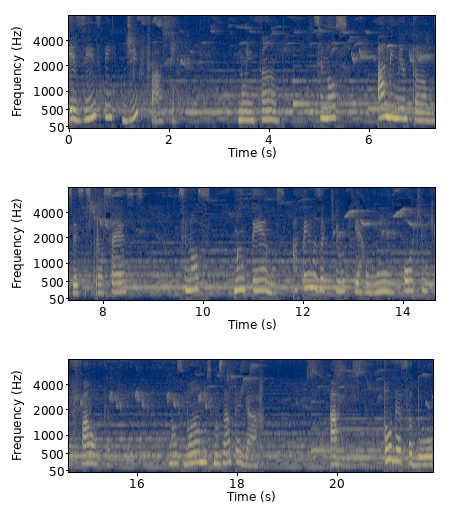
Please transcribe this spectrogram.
existem de fato. No entanto, se nós alimentamos esses processos, se nós mantemos apenas aquilo que é ruim ou aquilo que falta, nós vamos nos apegar a toda essa dor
